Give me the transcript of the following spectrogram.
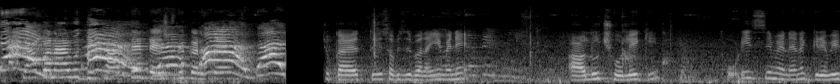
क्या बनाया वो दिखाते हैं टेस्ट भी करते हैं। चुका है तो ये सब्ज़ी बनाई है मैंने आलू छोले की। थोड़ी सी मैंने ना ग्रेवी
